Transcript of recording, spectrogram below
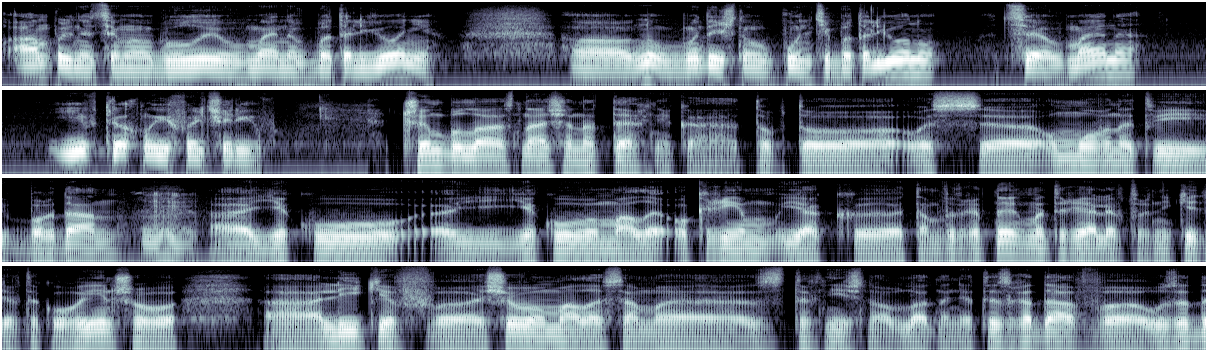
ампульницями були в мене в батальйоні, е, ну, в медичному пункті батальйону. Це в мене і в трьох моїх фельдшерів. Чим була оснащена техніка? Тобто, ось е, умовно твій Богдан, е, яку, е, яку ви мали, окрім як там витратних матеріалів, турнікетів, такого іншого, ліків, що ви мали саме з технічного обладнання? Ти згадав УЗД?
